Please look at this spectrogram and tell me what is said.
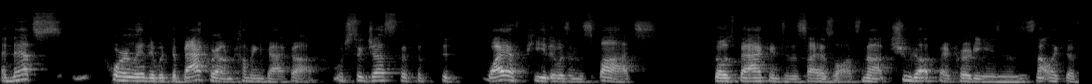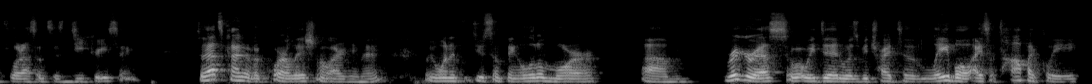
And that's correlated with the background coming back up, which suggests that the, the YFP that was in the spots goes back into the cytosol. It's not chewed up by proteases. It's not like the fluorescence is decreasing. So that's kind of a correlational argument. We wanted to do something a little more um, rigorous. So what we did was we tried to label isotopically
